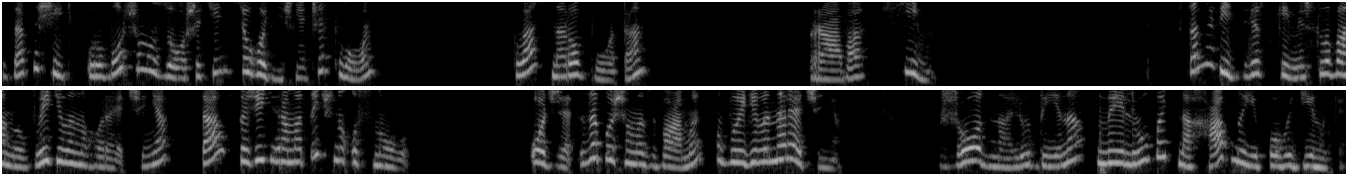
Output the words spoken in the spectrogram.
Запишіть у робочому зошиті сьогоднішнє число. Класна робота. Права 7. Встановіть зв'язки між словами виділеного речення та вкажіть граматичну основу. Отже, запишемо з вами виділене речення. Жодна людина не любить нахабної поведінки.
